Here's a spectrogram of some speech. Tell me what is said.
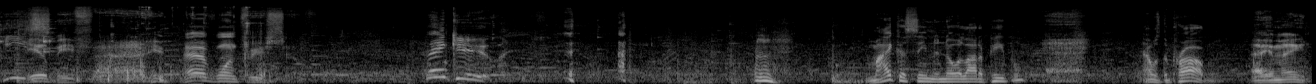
he's... He'll be fine. Here, have one for yourself. Thank you. Micah seemed to know a lot of people. That was the problem. How you mean?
